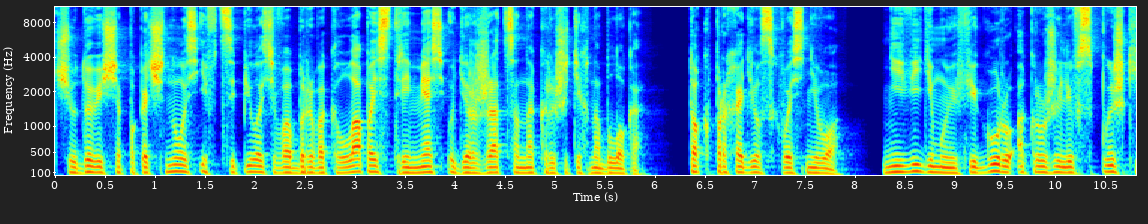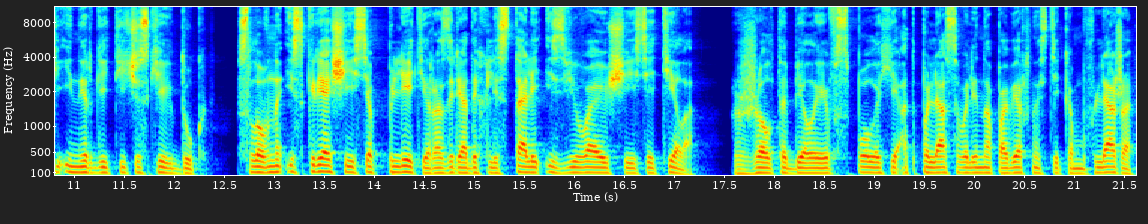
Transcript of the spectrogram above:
Чудовище покачнулось и вцепилось в обрывок лапой, стремясь удержаться на крыше техноблока. Ток проходил сквозь него. Невидимую фигуру окружили вспышки энергетических дуг. Словно искрящиеся плети разряды хлестали извивающееся тело. Желто-белые всполохи отплясывали на поверхности камуфляжа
